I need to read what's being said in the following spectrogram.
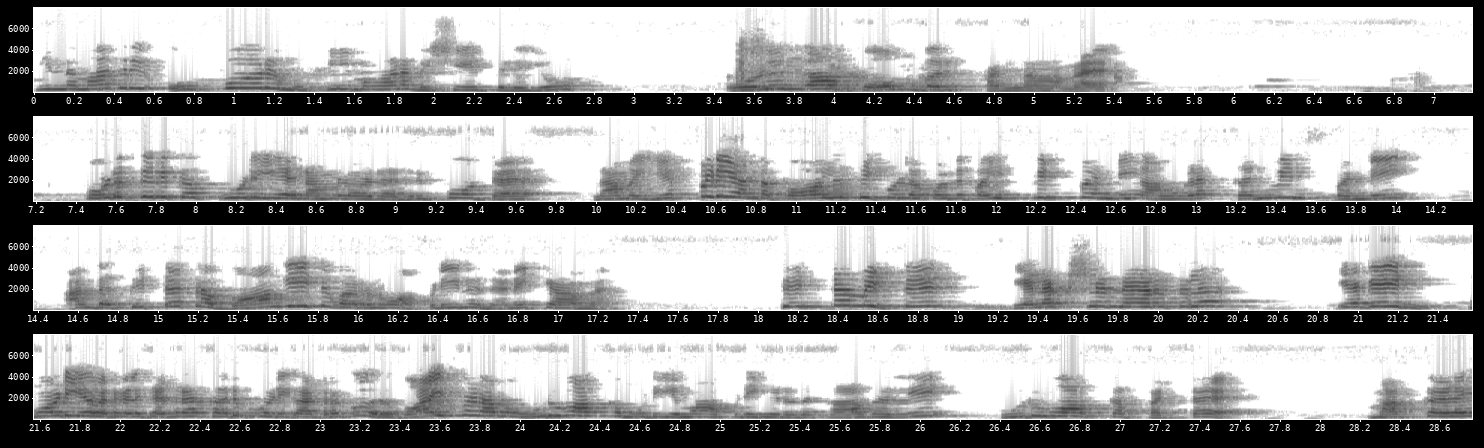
இந்த மாதிரி ஒவ்வொரு முக்கியமான விஷயத்திலையும் ஒழுங்கா ஹோம்ஒர்க் பண்ணாம கொடுத்திருக்கக்கூடிய நம்மளோட ரிப்போர்ட்டை நாம எப்படி அந்த பாலிசிக்குள்ள கொண்டு போய் ஃபிட் பண்ணி அவங்கள கன்வின்ஸ் பண்ணி அந்த திட்டத்தை வாங்கிட்டு வரணும் அப்படின்னு நினைக்காம திட்டமிட்டு எலெக்ஷன் நேரத்துல எகைன் மோடி அவர்களுக்கு எதிராக கருப்பு கொடி காட்டுறதுக்கு ஒரு வாய்ப்பை நாம உருவாக்க முடியுமா அப்படிங்கிறதுக்காகவே உருவாக்கப்பட்ட மக்களை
